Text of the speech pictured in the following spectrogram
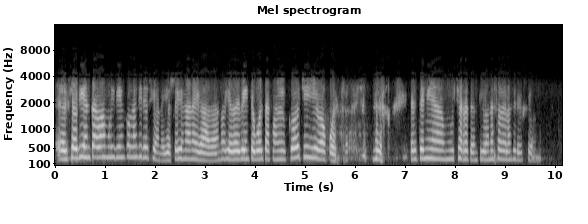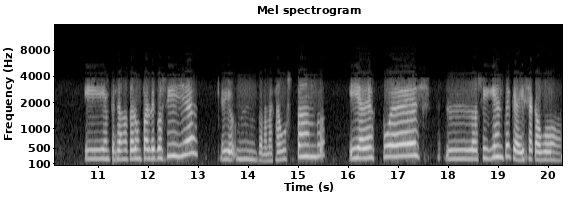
él se orientaba muy bien con las direcciones. Yo soy una negada, ¿no? Yo doy 20 vueltas con el coche y llego a puesto. Pero él tenía mucha retentiva en eso de las direcciones. Y empecé a notar un par de cosillas. Y digo, mmm, bueno, me está gustando. Y ya después lo siguiente, que ahí se acabó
